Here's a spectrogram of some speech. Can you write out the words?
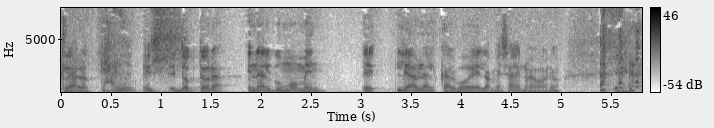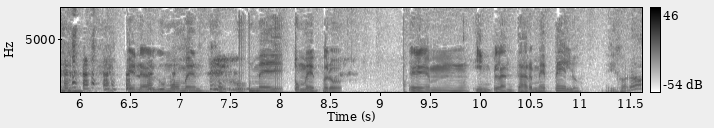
Claro. Eh, doctora, en algún momento eh, le habla al calvo de la mesa de nuevo, ¿no? en algún momento un médico me pro em, implantarme pelo. Me dijo, no,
